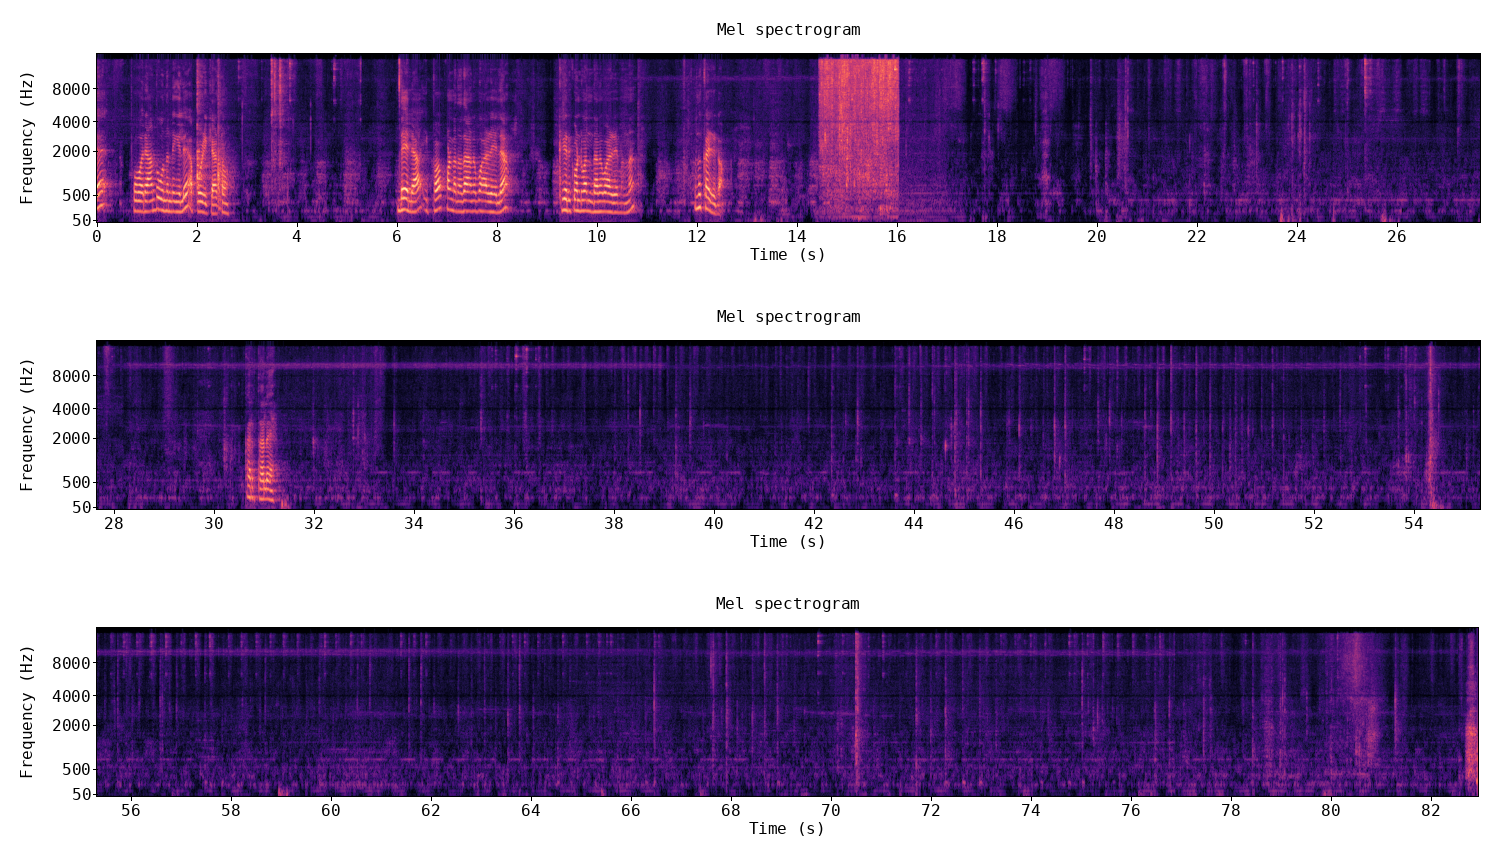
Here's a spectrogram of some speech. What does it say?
പോരാൻ തോന്നുന്നുണ്ടെങ്കിൽ അപ്പോൾ ഒഴിക്കാം കേട്ടോ. ഇതേല ഇപ്പോൾ കൊണ്ടുവന്നതാണ് വാഴയില. കയറിക്കൊണ്ട് വന്നതാണ് വാഴയമെന്ന്. ഒന്ന് കഴുകാം. പരത്താല്ലേ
